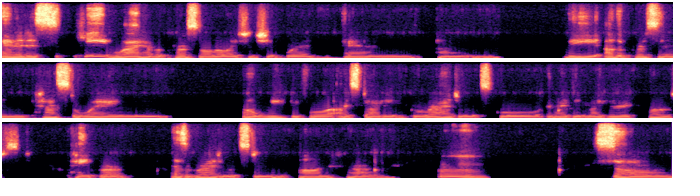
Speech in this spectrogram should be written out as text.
and it is he who I have a personal relationship with, and um, the other person passed away a week before I started graduate school, and I did my very first paper as a graduate student on her. Mm. So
